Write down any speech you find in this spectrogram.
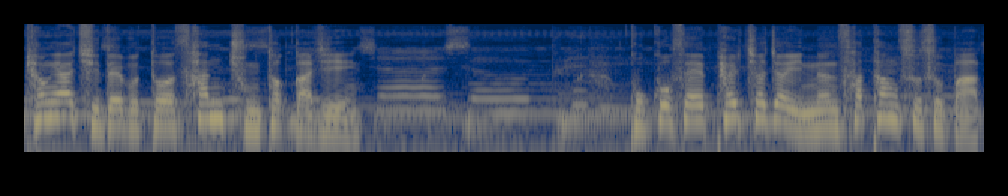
평야 지대부터 산 중턱까지. 곳곳에 펼쳐져 있는 사탕수수 밭.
